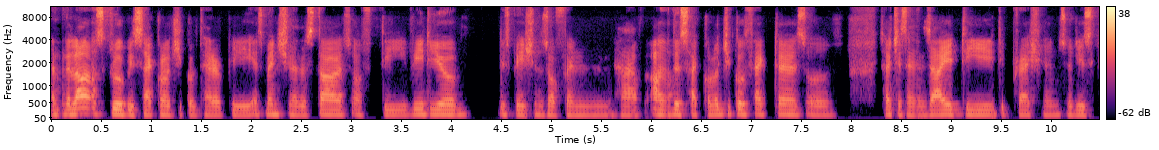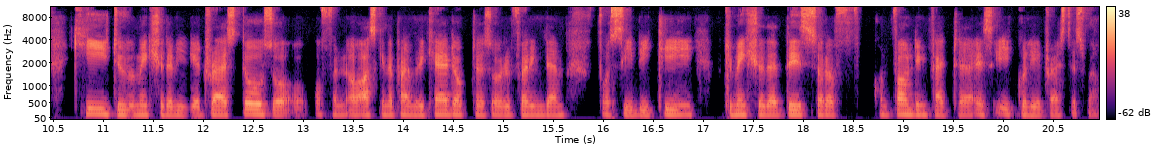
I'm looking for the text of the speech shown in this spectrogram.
And the last group is psychological therapy. As mentioned at the start of the video, these patients often have other psychological factors or such as anxiety, depression. So it is key to make sure that we address those or often or asking the primary care doctors or referring them for CBT to make sure that this sort of confounding factor is equally addressed as well.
